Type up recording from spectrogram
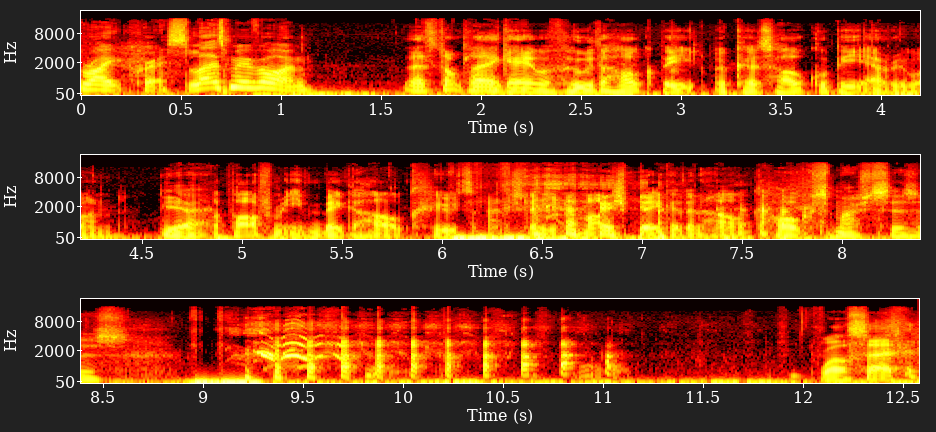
right, Chris. Let's move on. Let's not play a game of who the Hulk beat because Hulk will beat everyone, Yeah. apart from even bigger Hulk, who's actually much bigger than Hulk. Hulk smash scissors. Well said.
